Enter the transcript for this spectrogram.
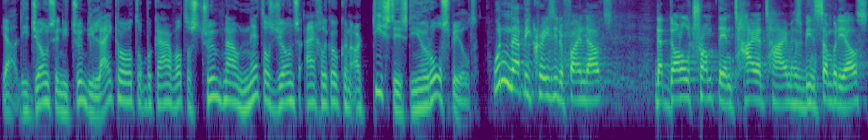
ja die Jones en die Trump die lijken wat op elkaar. Wat als Trump nou net als Jones eigenlijk ook een artiest is die een rol speelt? Wouldn't that be crazy to find out that Donald Trump the entire time has been somebody else?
